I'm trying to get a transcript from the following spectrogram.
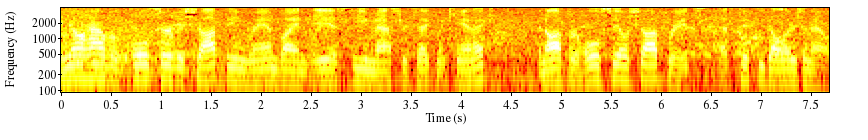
We now have a full service shop being ran by an ASE Master Tech mechanic and offer wholesale shop rates at $50 an hour.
